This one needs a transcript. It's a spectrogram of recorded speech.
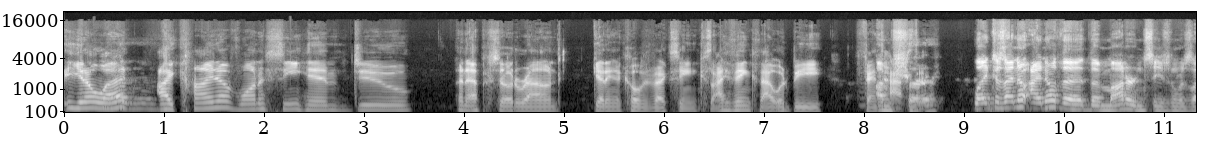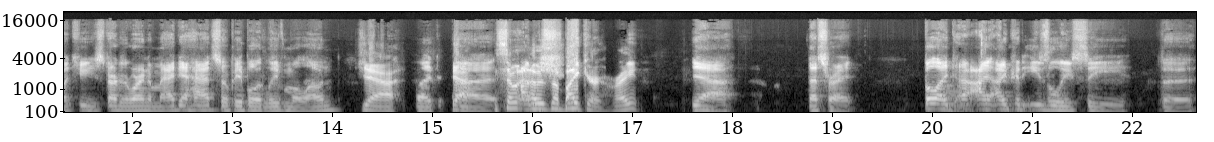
You know what? I kind of want to see him do an episode around getting a COVID vaccine because I think that would be fantastic. I'm sure. Like, because I know, I know the the modern season was like he started wearing a MAGA hat so people would leave him alone. Yeah, Like, yeah. uh, so I'm it was a biker, right? Yeah, that's right. But like, Oh. I I could easily see the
